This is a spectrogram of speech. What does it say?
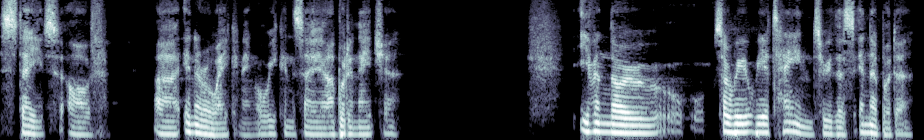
state of uh, inner awakening, or we can say our Buddha nature. Even though, so we, we attain to this inner Buddha,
